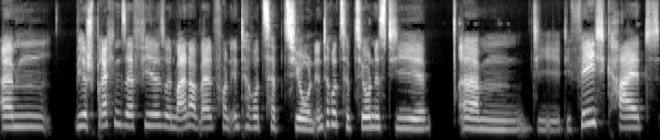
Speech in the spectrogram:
ähm, wir sprechen sehr viel so in meiner Welt von Interozeption. Interozeption ist die, ähm, die, die Fähigkeit,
